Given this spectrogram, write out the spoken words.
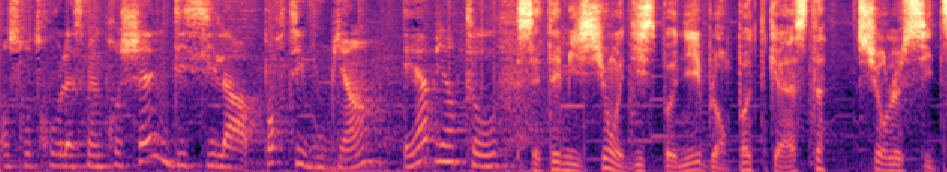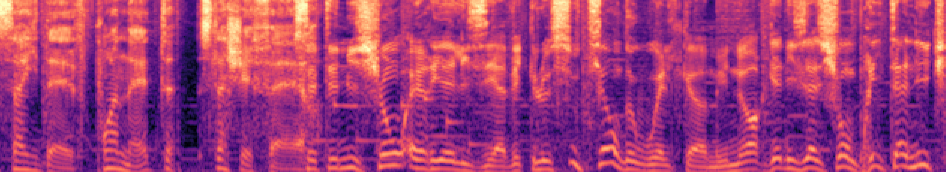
On se retrouve la semaine prochaine. D'ici là, portez-vous bien et à bientôt. Cette émission est disponible en podcast sur le site sidev.net/fr. Cette émission est réalisée avec le soutien de Welcome, une organisation britannique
